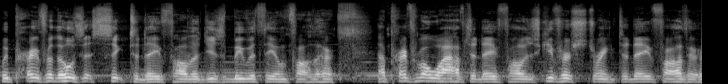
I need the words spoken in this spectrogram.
We pray for those that sick today, Father, just be with them, Father. I pray for my wife today, Father. Just give her strength today, Father.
